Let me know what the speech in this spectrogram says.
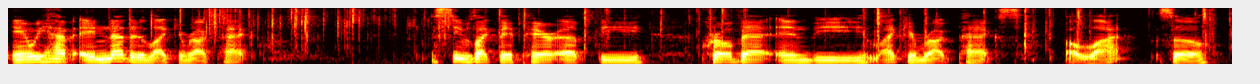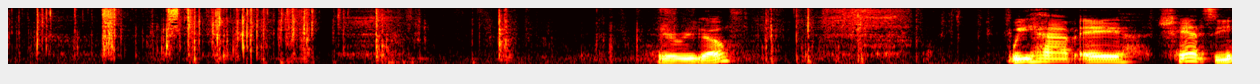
And we have another Lycanroc pack. It seems like they pair up the Crobat and the Lycanroc packs a lot, so here we go. We have a Chansey,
